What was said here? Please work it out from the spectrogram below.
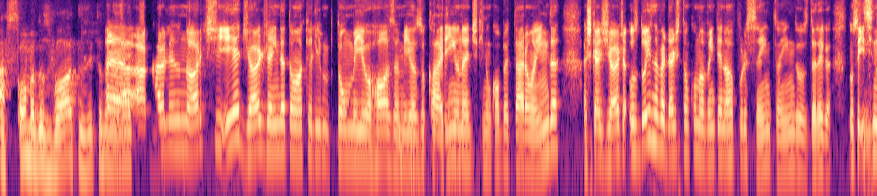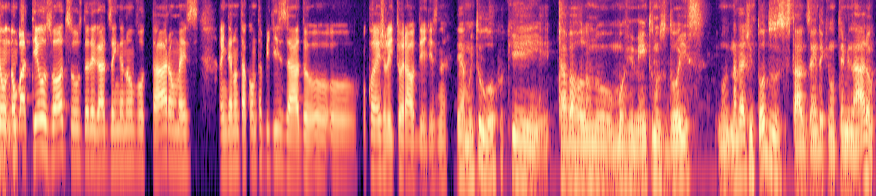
a soma dos votos e tudo é, mais. A Carolina do Norte e a Georgia ainda estão aquele tom meio rosa, meio azul clarinho, né? De que não completaram ainda. Acho que a Georgia, os dois, na verdade, estão com 99% ainda, os delegados. Não sei se não, não bateu os votos ou os delegados ainda não votaram, mas ainda não está contabilizado o, o, o, colégio eleitoral deles, né? É, muito louco que tava rolando movimento nos dois, na verdade, em todos os estados ainda que não terminaram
